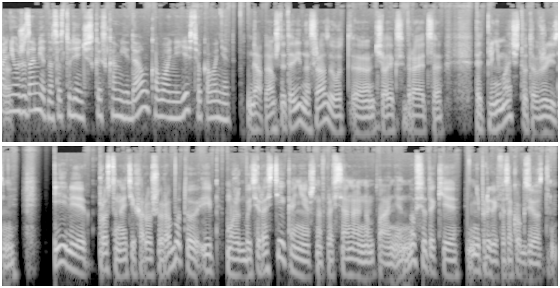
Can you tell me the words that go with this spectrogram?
Они уже заметно со студенческой скамьи, да, у кого они есть, а у кого нет. Да, потому что это видно сразу. Вот э, человек собирается предпринимать что-то в жизни, или просто найти хорошую работу и, может быть, и расти, конечно, в профессиональном плане, но все-таки не прыгать высоко к звездам.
